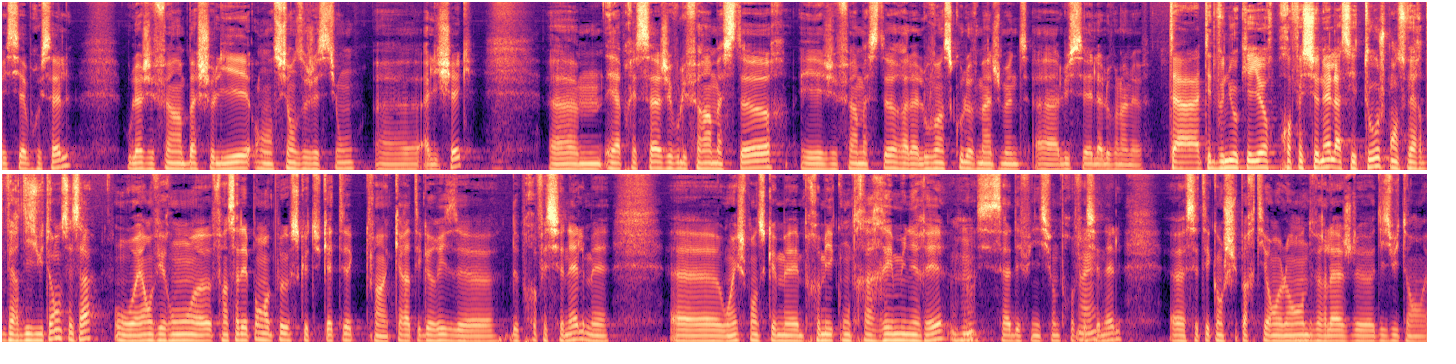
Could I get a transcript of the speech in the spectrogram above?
ici à Bruxelles, où là j'ai fait un bachelier en sciences de gestion à l'ICHEC. Euh, et après ça, j'ai voulu faire un master et j'ai fait un master à la Louvain School of Management à l'UCL à Louvain-la-Neuve. T'es devenu hockeyeur professionnel assez tôt, je pense vers, vers 18 ans, c'est ça? Ouais, environ. Euh, enfin, ça dépend un peu ce que tu catégorises de, de, professionnel, mais euh, ouais, je pense que mes premiers contrats rémunérés, mhm. hein, si c'est la définition de professionnel, c'était quand je suis parti en Hollande vers l'âge de 18 ans.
